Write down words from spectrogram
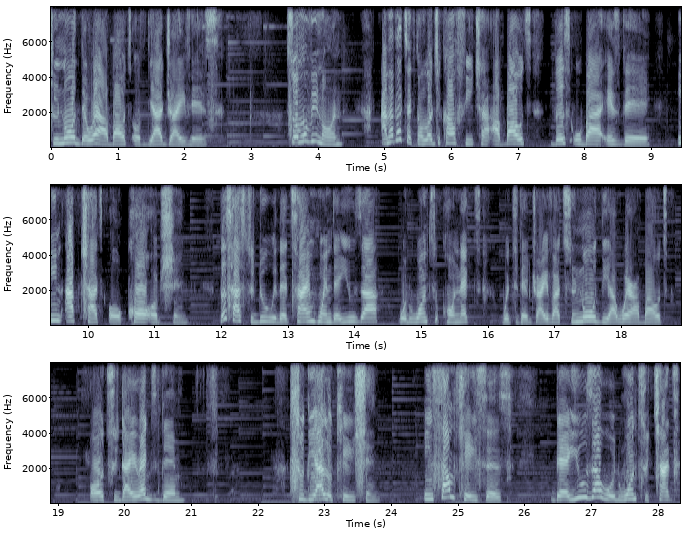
to know the whereabouts of their drivers. So, moving on, another technological feature about this Uber is the in app chat or call option. This has to do with the time when the user would want to connect with the driver to know their whereabouts or to direct them to their location. In some cases, the user would want to chat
